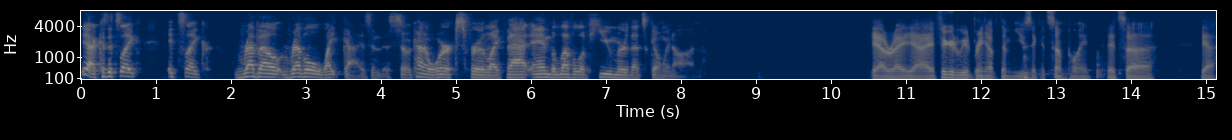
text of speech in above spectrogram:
yeah, because it's like, it's like, rebel rebel white guys in this so it kind of works for like that and the level of humor that's going on Yeah, right. Yeah, I figured we would bring up the music at some point. It's uh, yeah,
